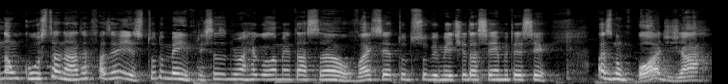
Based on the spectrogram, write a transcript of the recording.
Não custa nada fazer isso. Tudo bem, precisa de uma regulamentação, vai ser tudo submetido à CMTC, mas não pode já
